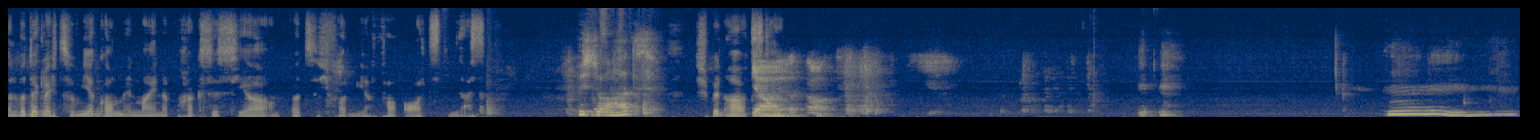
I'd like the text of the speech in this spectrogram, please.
Dann wird er gleich zu mir kommen in meine Praxis hier und wird sich von mir verorzen lassen. Bist du Arzt? Ich bin Arzt. Ja, er ist Arzt. Hm.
